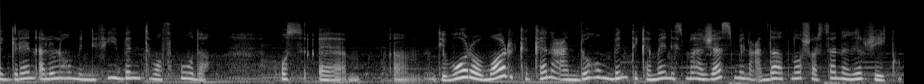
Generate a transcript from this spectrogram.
الجيران قالوا لهم إن في بنت. آم... ديبورا ومارك كان عندهم بنت كمان اسمها جاسمين عندها 12 سنة غير جيكوب.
